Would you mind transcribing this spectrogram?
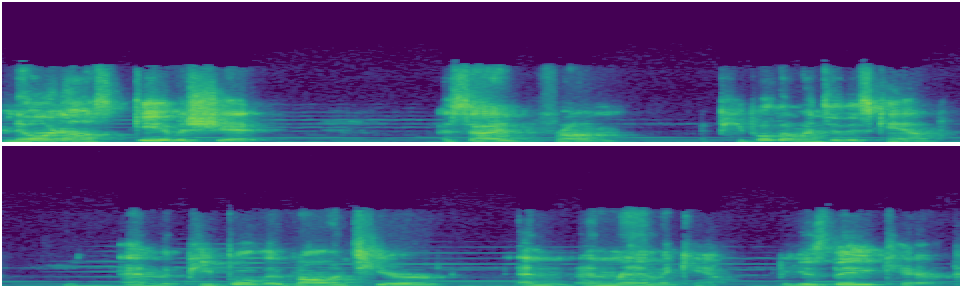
no one else gave a shit aside from the people that went to this camp Mhm. and the people that volunteered and, and ran the camp because they cared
